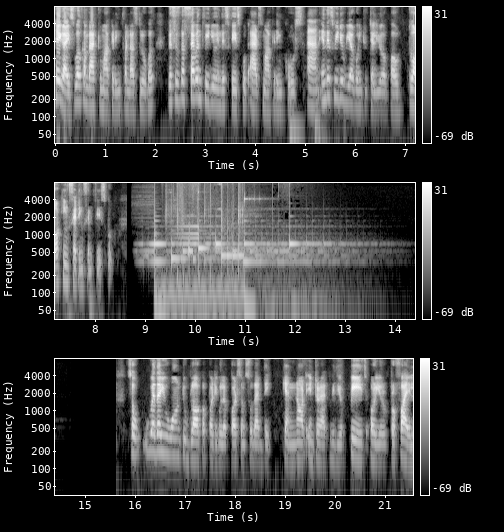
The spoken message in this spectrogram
Hey guys, welcome back to Marketing Fundas Global. This is the seventh video in this Facebook ads marketing course. And in this video, we are going to tell you about blocking settings in Facebook. So whether you want to block a particular person so that they cannot interact with your page or your profile,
